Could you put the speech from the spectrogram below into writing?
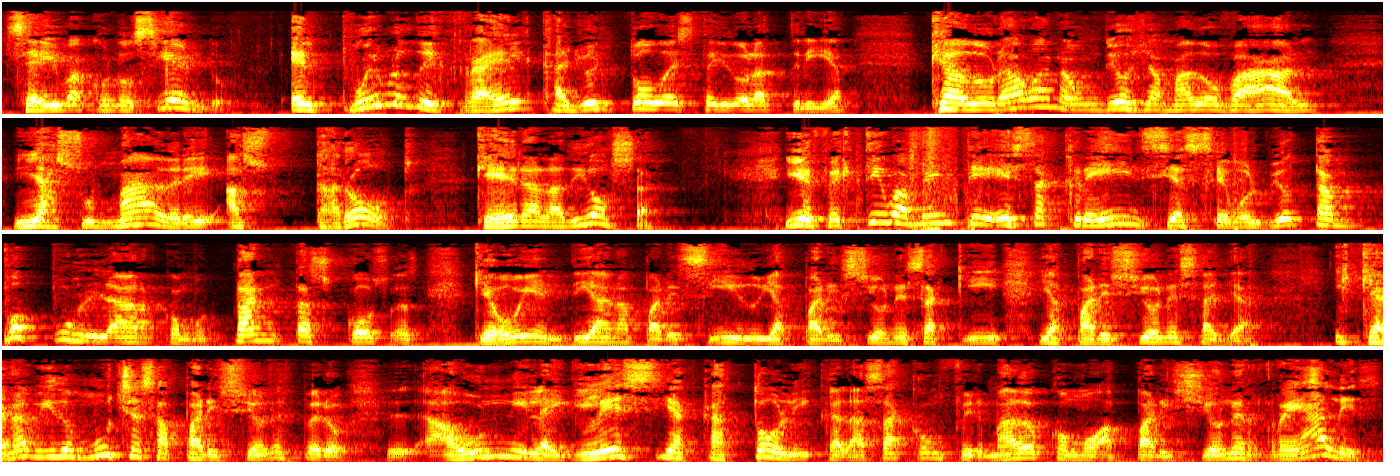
se iba conociendo. El pueblo de Israel cayó en toda esta idolatría que adoraban a un dios llamado Baal y a su madre Astarot, que era la diosa. Y efectivamente esa creencia se volvió tan popular como tantas cosas que hoy en día han aparecido y apariciones aquí y apariciones allá. Y que han habido muchas apariciones, pero aún ni la Iglesia Católica las ha confirmado como apariciones reales.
